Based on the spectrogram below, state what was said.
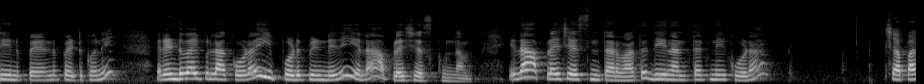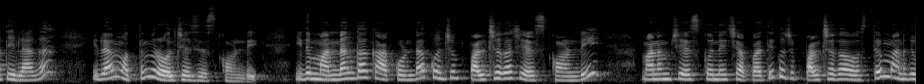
దీనిపైన పెట్టుకొని రెండు వైపులా కూడా ఈ పొడి పిండిని ఇలా అప్లై చేసుకుందాం. ఇలా అప్లై చేసిన తర్వాత దీని అంతటినీ కూడా చపాతీలాగా ఇలా మొత్తం రోల్ చేసేసుకోండి. ఇది మందంగా కాకుండా కొంచెం పల్చగా చేసుకోండి. మనం చేసుకునే చపాతీ కొంచెం పల్చగా వస్తే మనకి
